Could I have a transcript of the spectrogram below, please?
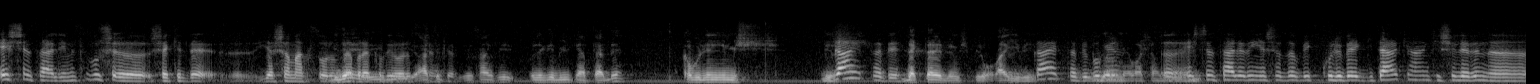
eşcinselliğimizi bu ş- şekilde e, yaşamak Bir zorunda de bırakılıyoruz artık çünkü. sanki özellikle büyük kentlerde kabullenilmiş bir, Gayet tabii. deklar edilmiş bir olay gibi Gayet tabii. Bugün görmeye başlandı. e, eşcinsellerin yaşadığı bir kulübe giderken kişilerin e,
